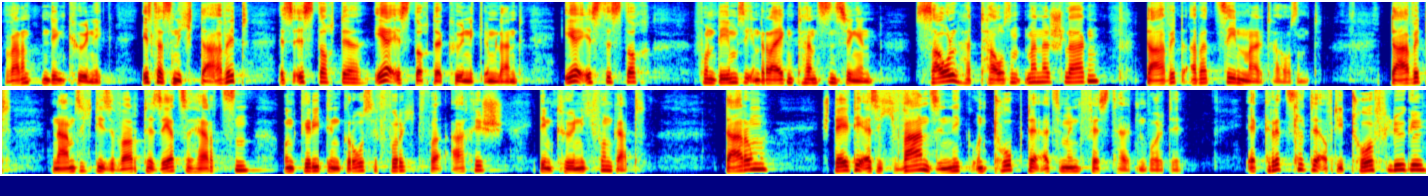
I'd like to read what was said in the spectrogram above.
warnten den König. Ist das nicht David? Es ist doch der, er ist doch der König im Land. Er ist es doch, von dem sie in Reigen tanzen singen. Saul hat tausend Mann erschlagen, David aber zehnmal tausend. David nahm sich diese Worte sehr zu Herzen und geriet in große Furcht vor Achish, dem König von Gad. Darum stellte er sich wahnsinnig und tobte, als man ihn festhalten wollte. Er kritzelte auf die Torflügel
